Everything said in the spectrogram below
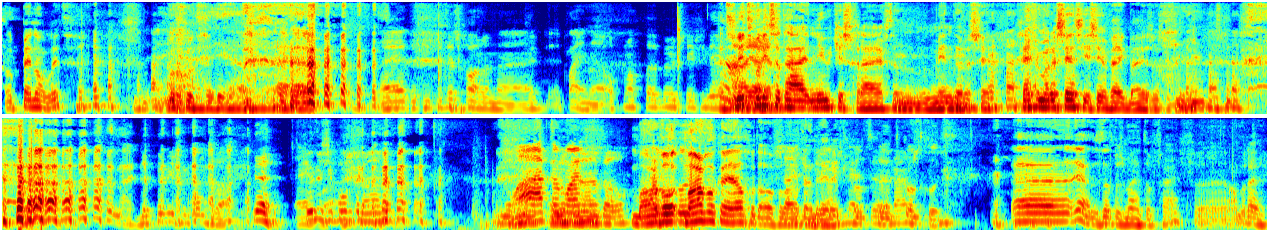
Ja. een panellid. Maar goed. Nee, het, is, het is gewoon een, eh, uh, opknapbeurtje. heeft hij Het is niet ja, voor ja. niets dat hij een nieuwtje schrijft en minder recensie. Geef hem een recensie, is hij een week bezig. De Punisher komt eraan. Ja, Punisher komt eraan. Later, man. Marvel. Marvel kan je heel goed overlaten aan Dirk. Het komt, goed. Eh, ja, dus dat was mijn top 5. eh André.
